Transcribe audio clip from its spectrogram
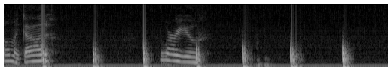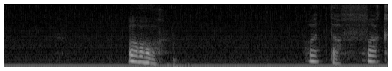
Oh my god. Who are you? Oh. What the fuck?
